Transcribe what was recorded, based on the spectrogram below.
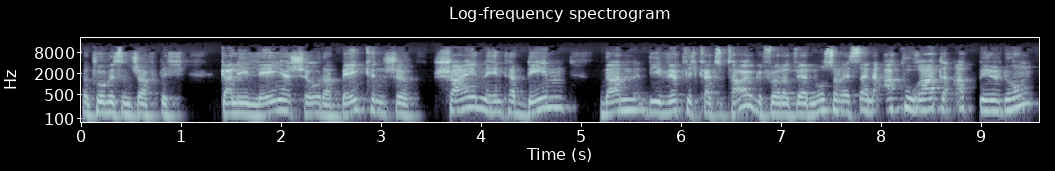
naturwissenschaftlich galiläische oder baconsche Schein, hinter dem dann die Wirklichkeit zutage gefördert werden muss, sondern es ist eine akkurate Abbildung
